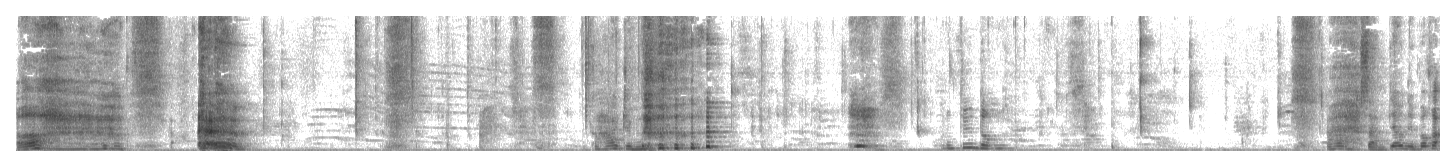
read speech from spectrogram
chất 아. 아, 좀. 좀 너무. 아, 쌈 tiêu này bác ạ.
